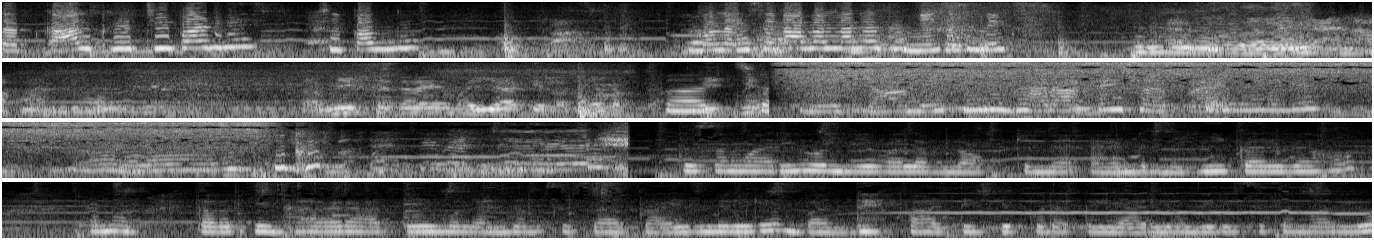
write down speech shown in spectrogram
तत्काल फिर चिपट गई चिपक गए बोला ऐसे का बन लगा था मिक्स मिक्स मिक्स करें भैया के लगे अच्छा। बीच में हूँ घर आते ही तो संगवारी हो, ये वाला ब्लॉग के मैं एंड नहीं कर रहा हूँ, है ना? कबर के घर आते ही मुझे एकदम से सरप्राइज़ मिल गए बर्थडे पार्टी की पूरा तैयारी हो गई से संगवारी हो।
